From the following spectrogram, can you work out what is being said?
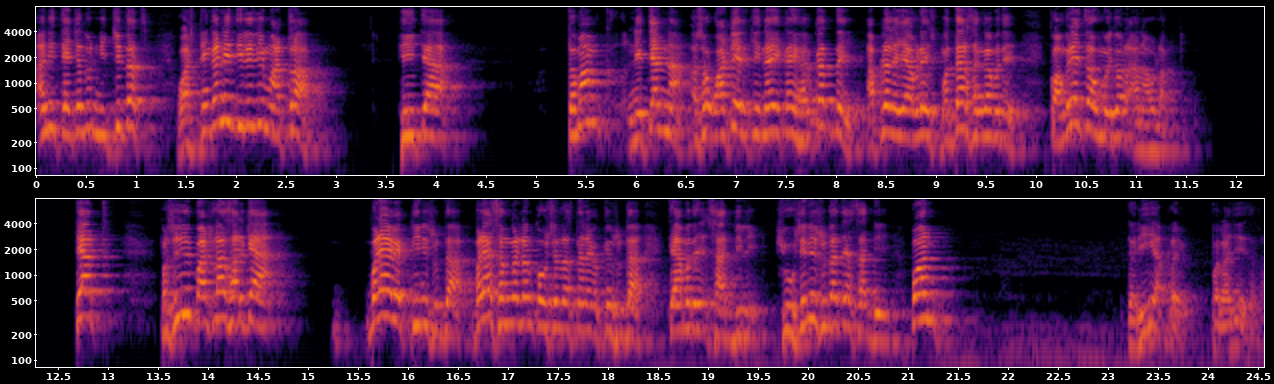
आणि त्याच्यातून निश्चितच वासनिकांनी दिलेली मात्रा ही त्या तमाम नेत्यांना असं वाटेल की नाही काही हरकत नाही आपल्याला यावेळेस मतदारसंघामध्ये काँग्रेसचा उमेदवार आणावा लागतो. त्यात प्रसिद्धी पाटलासारख्या बड्या व्यक्तींनी सुद्धा बड्या संघटन कौशल्य असणाऱ्या व्यक्तींनी सुद्धा त्यामध्ये साथ दिली. शिवसेनेने सुद्धा त्यात साथ दिली. पण तरीही आपला पराजय झाला.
